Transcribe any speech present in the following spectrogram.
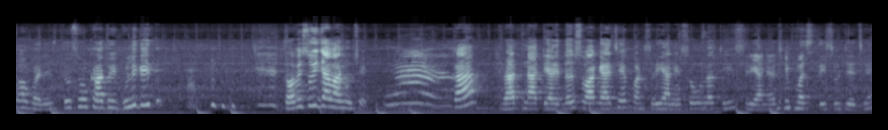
પાવભાજી તો શું ખાધું એ ભૂલી ગઈ હતી? તો હવે સુઈ જવાનું છે. કા? રાતના અત્યારે દસ વાગ્યા છે પણ શ્રેયાને સૂવું નથી. શ્રેયાને હજી મસ્તી સૂજે છે.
